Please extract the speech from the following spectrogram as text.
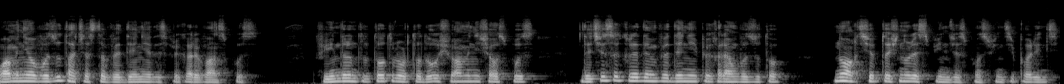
Oamenii au văzut această vedenie despre care v-am spus. Fiind într totul ortodoxi, oamenii și-au spus, de ce să credem vedeniei pe care am văzut-o? Nu acceptă și nu respinge, spun Sfinții Părinți,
